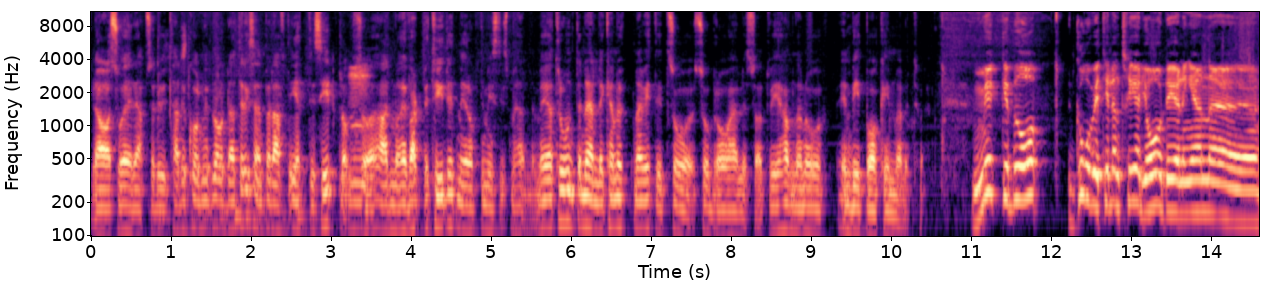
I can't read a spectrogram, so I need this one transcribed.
Ja, så är det absolut. Hade Kolmi Brodda till exempel haft ett i sitt lopp mm. så hade man ju varit betydligt mer optimistisk med henne. Men jag tror inte Nelle kan öppna riktigt så, så bra heller. Så att vi hamnar nog en bit bak invändigt tyvärr. Mycket bra. Går vi till den tredje avdelningen. Eh,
